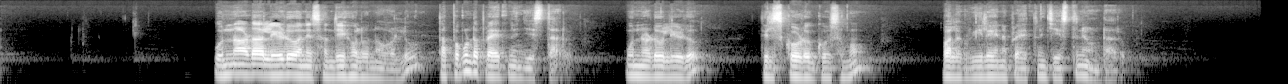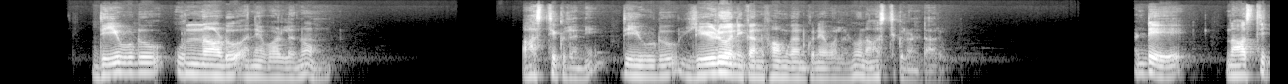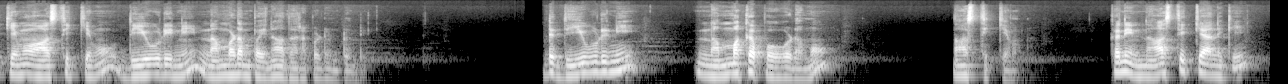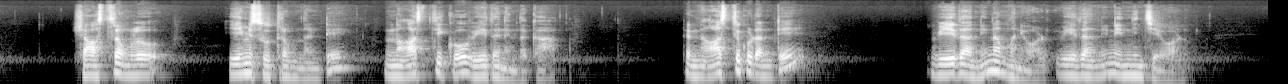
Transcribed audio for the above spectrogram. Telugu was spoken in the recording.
ఉన్నాడా లేడో అనే సందేహంలో ఉన్న వాళ్ళు తప్పకుండా ప్రయత్నం చేస్తారు. ఉన్నాడో లేడో తెలుసుకోవడం కోసము వాళ్ళకు వీలైన ప్రయత్నం చేస్తూనే ఉంటారు. దేవుడు ఉన్నాడు అనే వాళ్ళను ఆస్తికులని దేవుడు లేడు అని కన్ఫామ్గా అనుకునే వాళ్ళను నాస్తికులు అంటారు అంటే నాస్తిక్యము ఆస్తిక్యము దేవుడిని నమ్మడం పైన ఆధారపడి ఉంటుంది. అంటే దేవుడిని నమ్మకపోవడము నాస్తిక్యము. కానీ నాస్తిక్యానికి శాస్త్రంలో ఏమి సూత్రం ఉందంటే నాస్తికో వేదనిందక. నిందక నాస్తికుడు అంటే వేదాన్ని నమ్మనివాడు వేదాన్ని నిందించేవాడు.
